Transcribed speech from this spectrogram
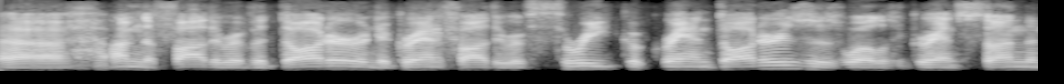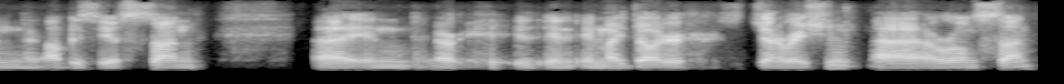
uh, I'm the father of a daughter and a grandfather of three granddaughters, as well as a grandson and obviously a son uh, in, in, in my daughter's generation, uh, our own son.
